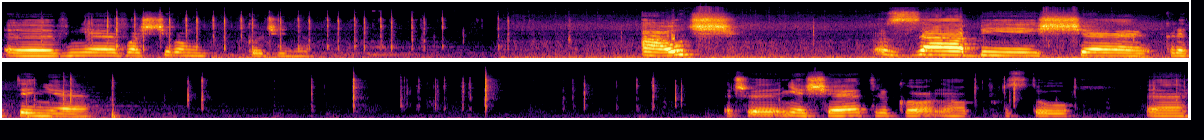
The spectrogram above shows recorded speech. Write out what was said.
e, w niewłaściwą godzinę. Auć! No zabij się, kretynie. Znaczy, nie się, tylko no po prostu... E...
